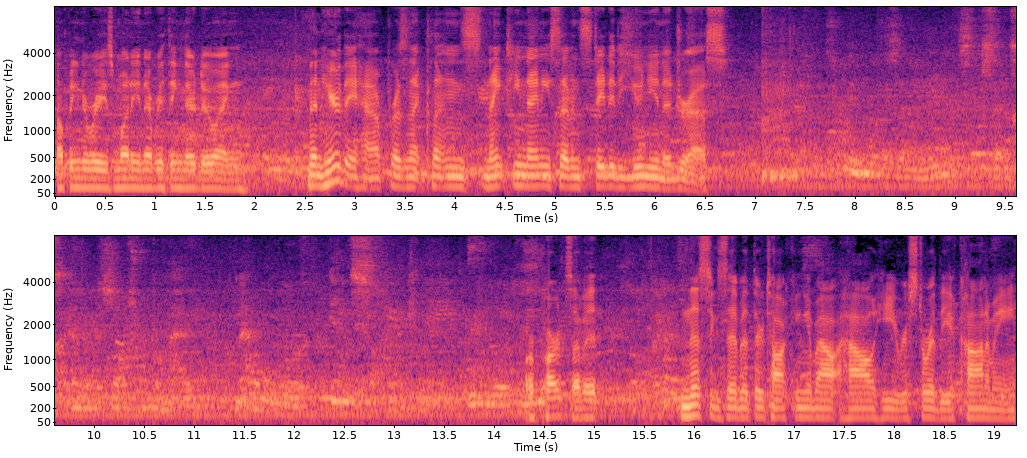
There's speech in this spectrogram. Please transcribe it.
helping to raise money and everything they're doing. Then here they have President Clinton's 1997 State of the Union address. Or parts of it. In this exhibit, they're talking about how he restored the economy.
